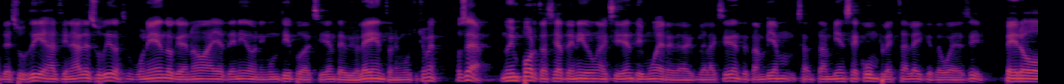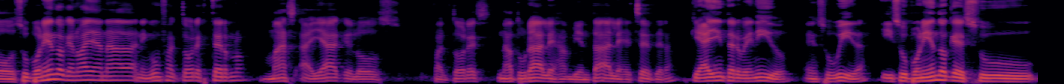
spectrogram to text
de, sus días, al final de su vida, suponiendo que no haya tenido ningún tipo de accidente violento, ni mucho menos. O sea, no importa si ha tenido un accidente y muere del accidente, también, también se cumple esta ley que te voy a decir. Pero suponiendo que no haya nada, ningún factor externo, más allá que los factores naturales, ambientales, etcétera, que haya intervenido en su vida y suponiendo que su,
